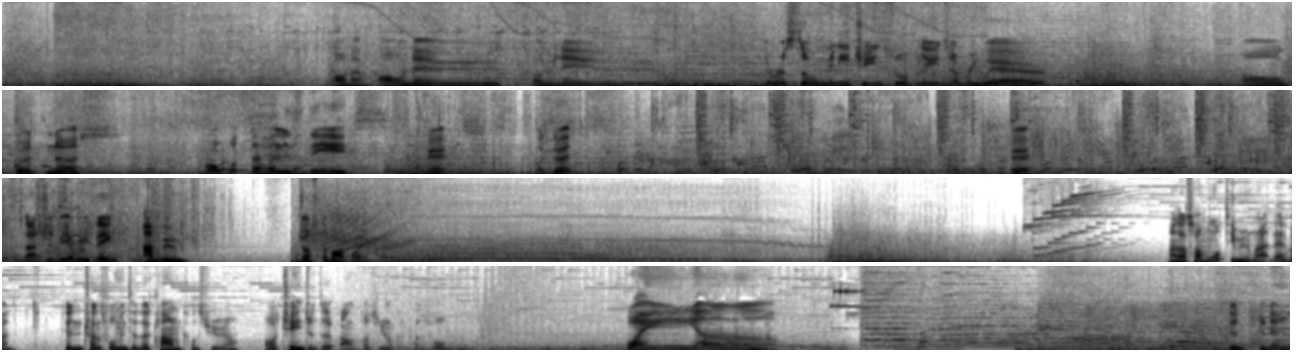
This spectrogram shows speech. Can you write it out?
Oh no. Oh no. Oh no. There are so many chainsaw blades everywhere. Oh goodness. Bro, what the hell is this? Okay. Good. Okay. That should be everything. And boom. Just about going. And that's our Multi Moon right there, man. Can transform into the clown costume, yeah? Or change into the clown costume, not transform. Boy, Dun, dun, dun,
